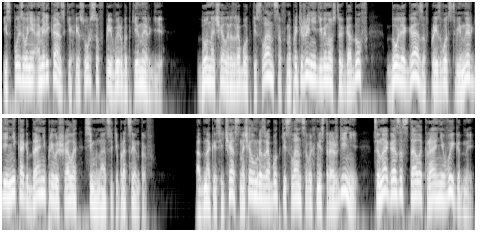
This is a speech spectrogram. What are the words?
использование американских ресурсов при выработке энергии. До начала разработки сланцев на протяжении 90-х годов доля газа в производстве энергии никогда не превышала 17%. Однако сейчас, с началом разработки сланцевых месторождений, цена газа стала крайне выгодной,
